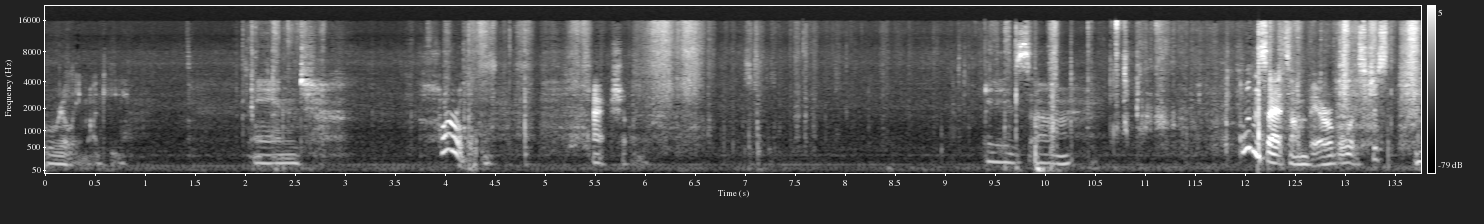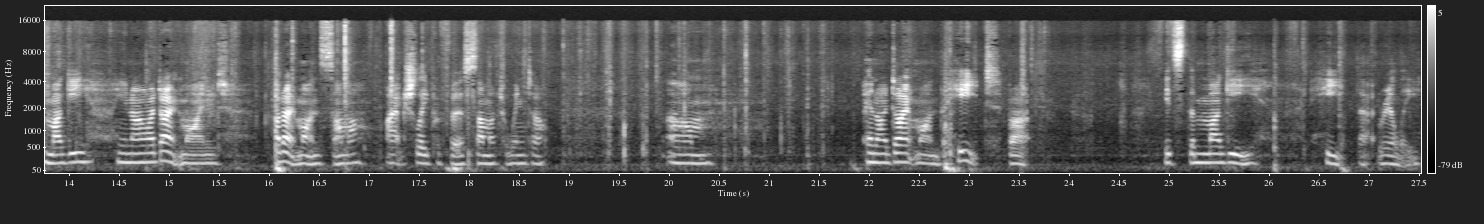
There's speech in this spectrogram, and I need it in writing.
really muggy. And horrible, actually. It is, um, I wouldn't say it's unbearable. It's just muggy. You know, I don't mind, I don't mind summer. I actually prefer summer to winter. Um, and I don't mind the heat, but it's the muggy heat that really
